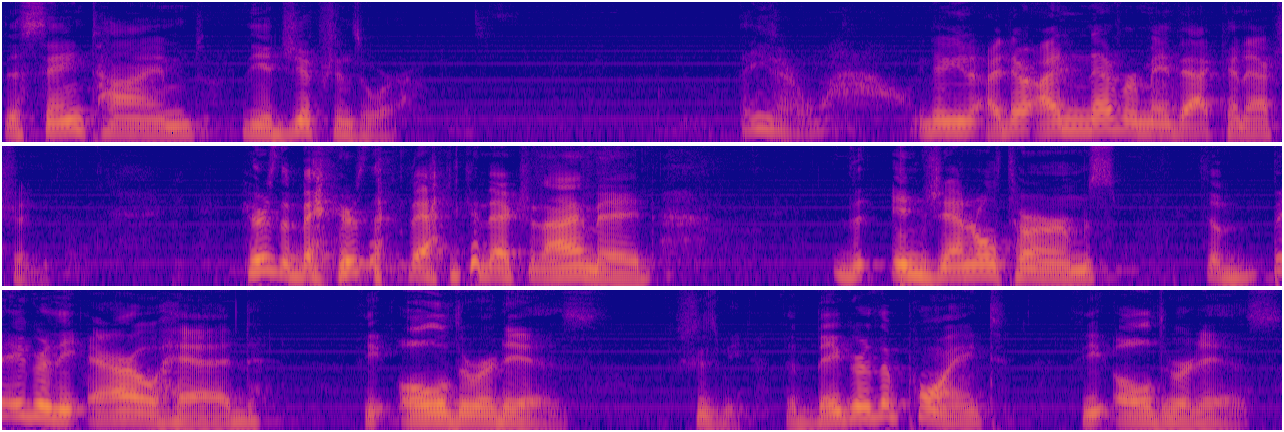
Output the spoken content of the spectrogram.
the same time the Egyptians were. These are wow. You know, you know, I, never, I never made that connection. Here's the, here's the bad connection I made. The, in general terms, the bigger the arrowhead, the older it is. Excuse me. The bigger the point, the older it is.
